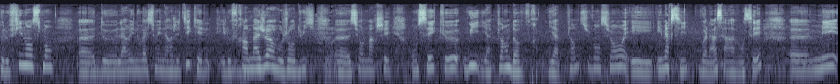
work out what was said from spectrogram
que le financement euh, de la rénovation énergétique est, le frein majeur aujourd'hui sur le marché. On sait que oui, il y a plein d'offres, il y a plein de subventions et, et merci, voilà, ça a avancé. mais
